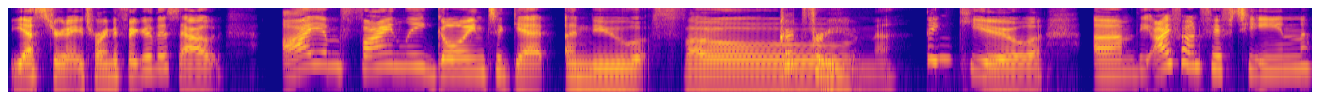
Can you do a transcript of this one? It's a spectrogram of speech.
yesterday trying to figure this out. I am finally going to get a new phone. Good for you. Thank you. Um, the iPhone 15,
